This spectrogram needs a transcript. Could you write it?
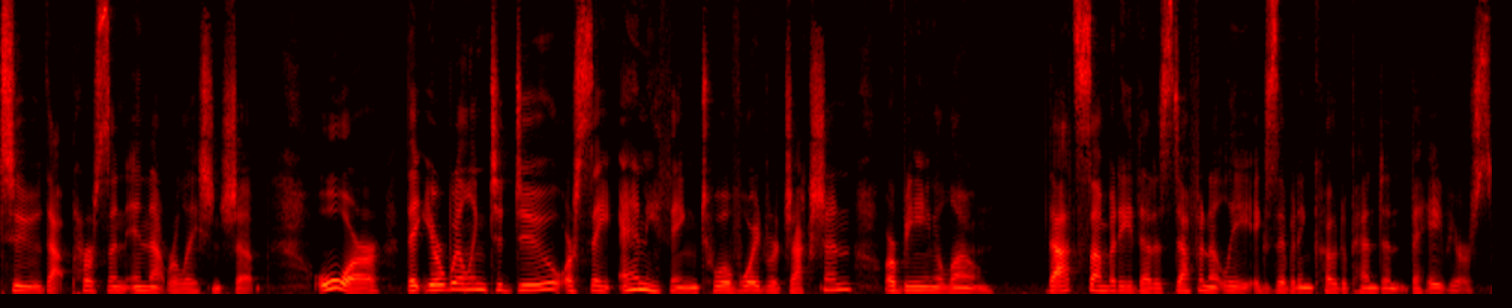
to that person in that relationship, or that you're willing to do or say anything to avoid rejection or being alone. That's somebody that is definitely exhibiting codependent behaviors.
